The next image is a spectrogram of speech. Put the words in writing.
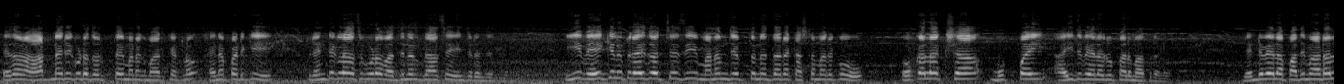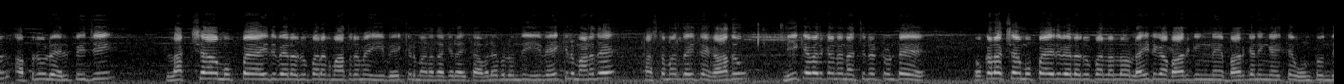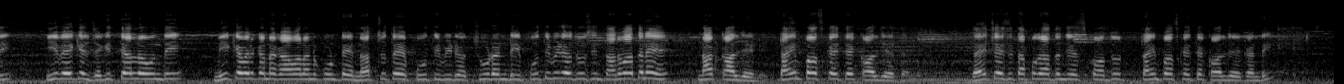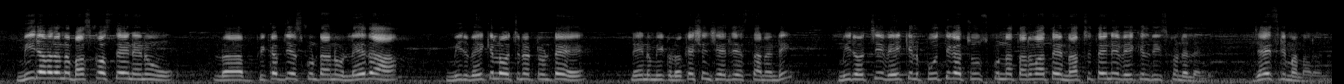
ఏదో ఆర్డినరీ కూడా దొరుకుతాయి మనకు మార్కెట్లో. అయినప్పటికీ ఫ్రంట్ గ్లాస్ కూడా ఒరిజినల్ గ్లాసే వేయించడం జరిగింది. ఈ వెహికల్ ప్రైస్ వచ్చేసి మనం చెప్తున్న ధర కస్టమర్కు ఒక లక్ష ముప్పై ఐదు వేల రూపాయలు మాత్రమే. రెండు వేల పది మోడల్ అప్రూవ్డ్ ఎల్పిజి లక్ష ముప్పై ఐదు వేల రూపాయలకు మాత్రమే ఈ వెహికల్ మన దగ్గర అయితే అవైలబుల్ ఉంది. ఈ వెహికల్ మనదే కస్టమర్ది అయితే కాదు. మీకెవరికైనా నచ్చినట్టుంటే ఒక లక్ష ముప్పై ఐదు వేల రూపాయలలో లైట్గా బార్గింగ్ బార్గెనింగ్ అయితే ఉంటుంది. ఈ వెహికల్ జగిత్యాల్లో ఉంది. మీకెవరికన్నా కావాలనుకుంటే నచ్చితే పూర్తి వీడియో చూడండి. పూర్తి వీడియో చూసిన తర్వాతనే నాకు కాల్ చేయండి. టైంపాస్కి అయితే కాల్ చేయొద్దండి. దయచేసి తప్పుగా అర్థం చేసుకోవద్దు. టైంపాస్కి అయితే కాల్ చేయకండి. మీరు ఎవరైనా బస్కి వస్తే నేను పికప్ చేసుకుంటాను. లేదా మీరు వెహికల్లో వచ్చినట్టుంటే నేను మీకు లొకేషన్ షేర్ చేస్తానండి. మీరు వచ్చి వెహికల్ పూర్తిగా చూసుకున్న తర్వాతే నచ్చితేనే వెహికల్ తీసుకుని వెళ్ళండి. జై శ్రీమన్నారాయణ.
